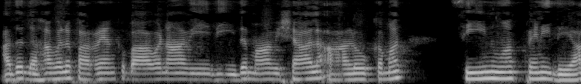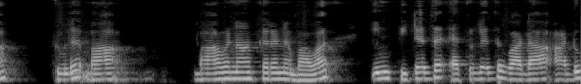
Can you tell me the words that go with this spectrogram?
අද දහවල පර්යංක භාවනාවේදීද මා විශාල ආලෝකමත් සීනුවක් වැනි දෙයක් තුල භාවනා කරන බවත් ඉන් පිටත ඇතුළත වඩා අඩු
